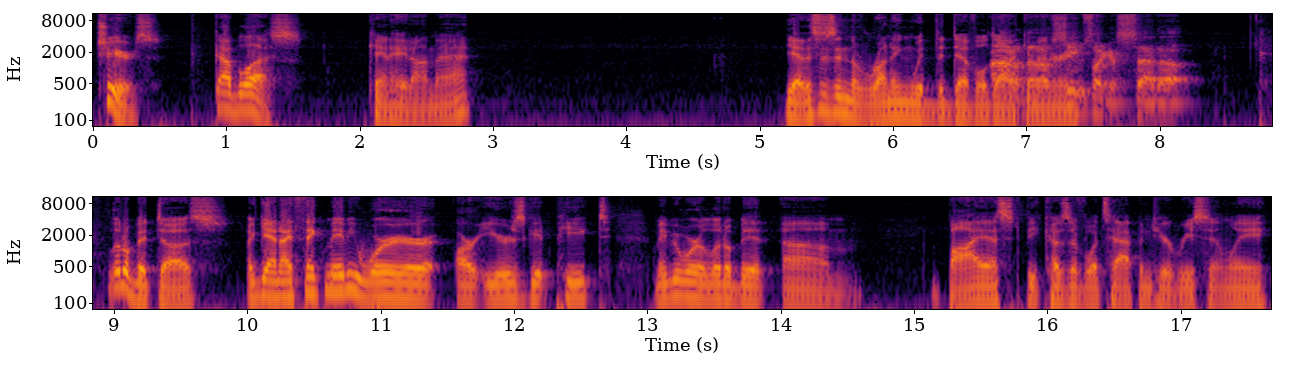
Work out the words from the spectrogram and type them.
cheers. God bless. Can't hate on that. Yeah, this is in the Running with the Devil I don't know. documentary. Seems like a setup. Little bit does. Again, I think maybe where our ears get peaked, maybe we're a little bit um, biased because of what's happened here recently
